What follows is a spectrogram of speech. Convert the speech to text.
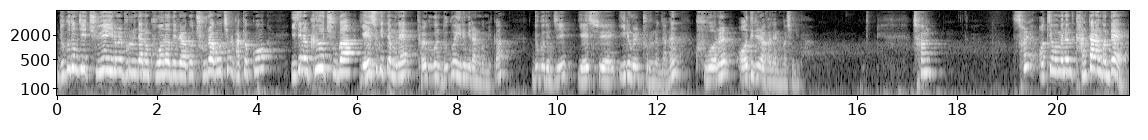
누구든지 주의 이름을 부르는 자는 구원 얻으리라고 주라고 호칭을 바뀌었고 이제는 그 주가 예수기 때문에 결국은 누구의 이름이라는 겁니까? 누구든지 예수의 이름을 부르는 자는 구원을 얻으리라가 되는 것입니다. 참 설, 어떻게 보면은 간단한 건데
